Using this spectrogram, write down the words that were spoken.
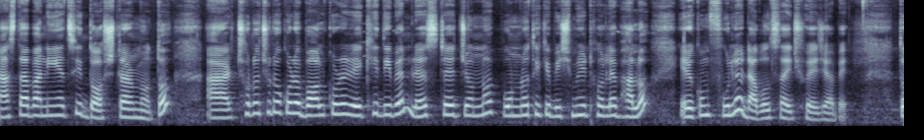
নাস্তা বানিয়েছি দশটার মতো। আর ছোট ছোট করে বল করে রেখে দিবেন রেস্টের জন্য পনেরো থেকে বিশ মিনিট হলে ভালো, এরকম ফুলে ডাবল সাইজ হয়ে যাবে। তো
